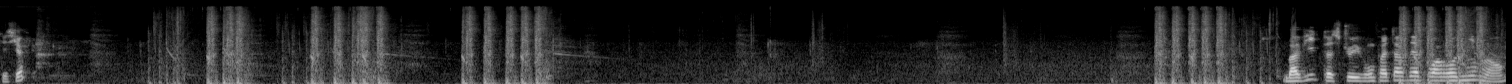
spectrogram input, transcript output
T'es sûr? Bah vite parce qu'ils vont pas tarder à pouvoir revenir là. hein.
